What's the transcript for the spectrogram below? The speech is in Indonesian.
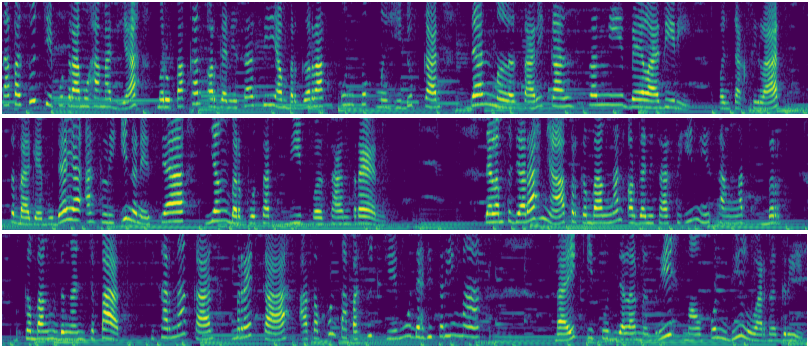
Tapat Suci Putra Muhammadiyah merupakan organisasi yang bergerak untuk menghidupkan dan melestarikan seni bela diri, pencaksilat sebagai budaya asli Indonesia yang berpusat di pesantren. Dalam sejarahnya, perkembangan organisasi ini sangat berkembang dengan cepat dikarenakan mereka ataupun tapas suci mudah diterima baik itu di dalam negeri maupun di luar negeri.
